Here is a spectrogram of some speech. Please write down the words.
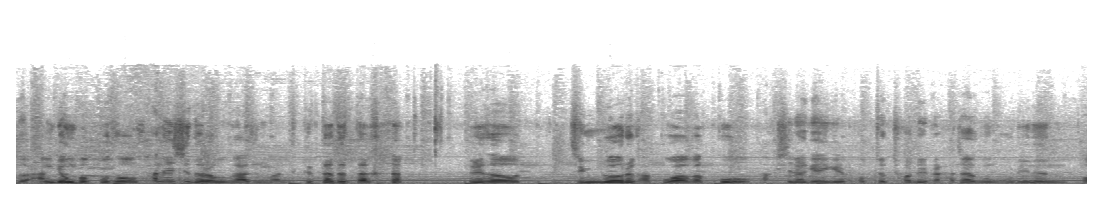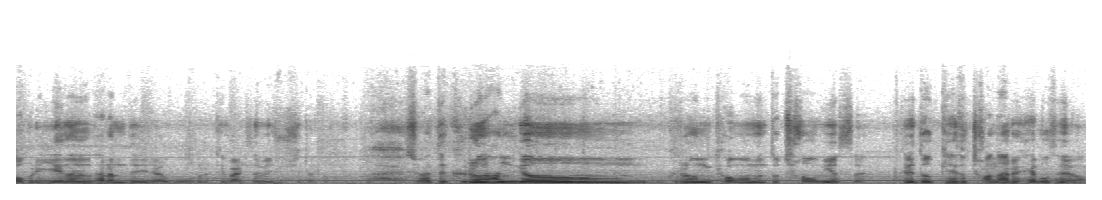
또 안경 벗고서 화내시더라고 그 아줌마한테 듣다 듣다가 그래서 증거를 갖고 와갖고 확실하게 이게 법적 처리를 하자고 우리는 법을 이행하는 사람들이라고 그렇게 말씀해 주시더라고요. 아, 저한테 그런 환경, 그런 경험은 또 처음이었어요. 그래도 계속 전화를 해보세요.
